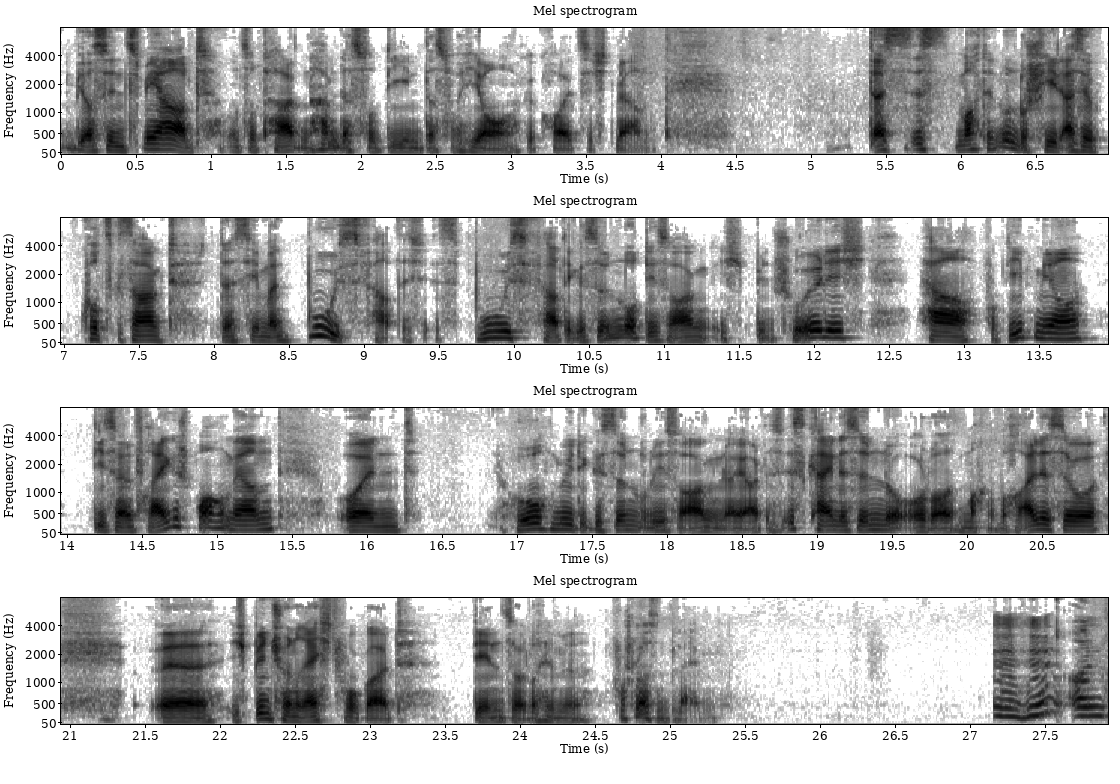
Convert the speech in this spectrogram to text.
wir sind es wert, unsere Taten haben das verdient, dass wir hier gekreuzigt werden. Das ist, macht den Unterschied. Also kurz gesagt, dass jemand bußfertig ist. Bußfertige Sünder, die sagen, ich bin schuldig, Herr, vergib mir, die sollen freigesprochen werden. Und hochmütige Sünder, die sagen, naja, das ist keine Sünde oder machen doch alles so, äh, ich bin schon recht vor Gott, denen soll der Himmel verschlossen bleiben. Mhm. Und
